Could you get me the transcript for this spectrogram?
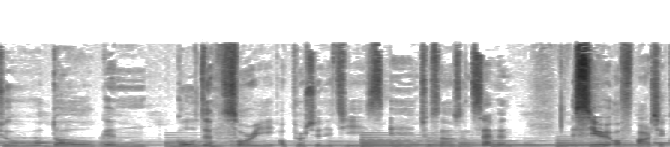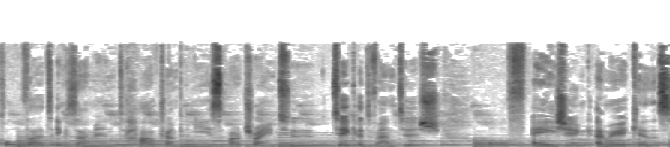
to Golden, Golden sorry, Opportunities in 2007, a series of articles that examined how companies are trying to take advantage of aging Americans.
